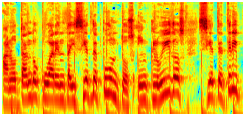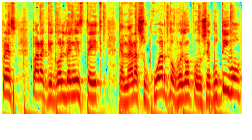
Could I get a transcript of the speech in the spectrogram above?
anotando 47 puntos, incluidos 7 triples, para que Golden State ganara su cuarto juego consecutivo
